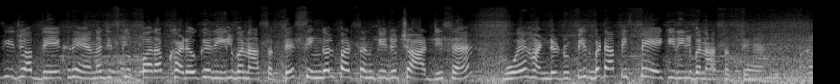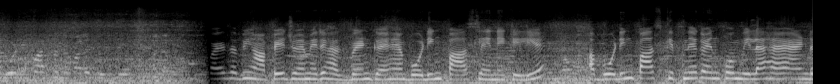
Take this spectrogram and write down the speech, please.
ये जो आप देख रहे हैं ना, जिसके ऊपर आप खड़े होकर रील बना सकते हैं सिंगल पर्सन के जो चार्जेस हैं, वो है हंड्रेड रुपीज़ बट आप इस पर एक ही रील बना सकते हैं। अभी यहाँ पे जो है मेरे हस्बैंड गए हैं बोर्डिंग पास लेने के लिए। अब बोर्डिंग पास कितने का इनको मिला है एंड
